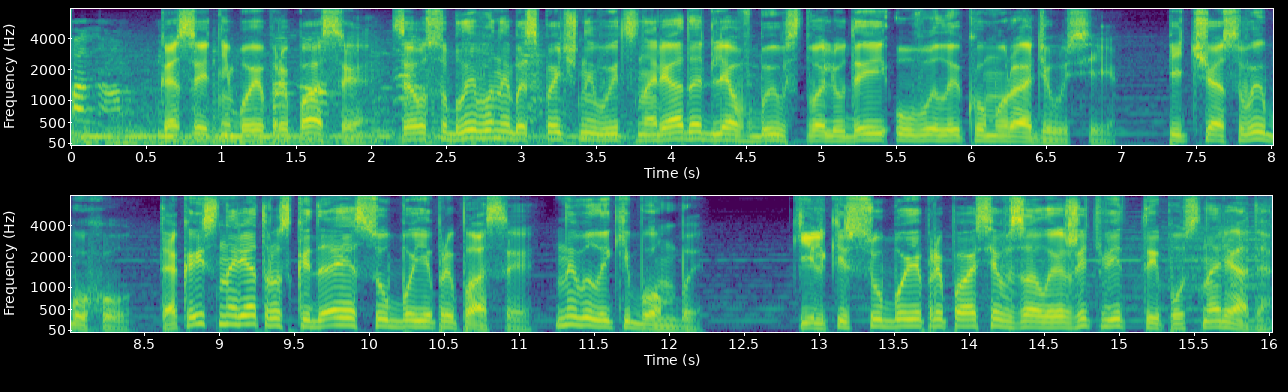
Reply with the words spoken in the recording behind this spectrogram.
Панам. Касетні боєприпаси це особливо небезпечний вид снаряда для вбивства людей у великому радіусі. Під час вибуху такий снаряд розкидає суббоєприпаси, невеликі бомби. Кількість суббоєприпасів залежить від типу снаряда.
